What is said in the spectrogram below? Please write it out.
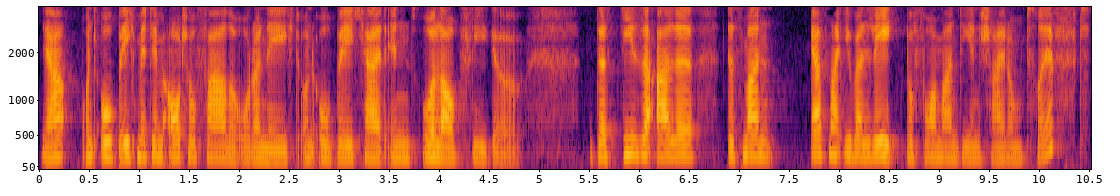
Ja, und ob ich mit dem Auto fahre oder nicht und ob ich halt in Urlaub fliege. Dass diese alle, dass man erstmal überlegt, bevor man die Entscheidung trifft.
